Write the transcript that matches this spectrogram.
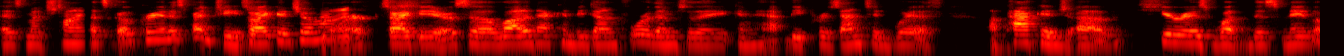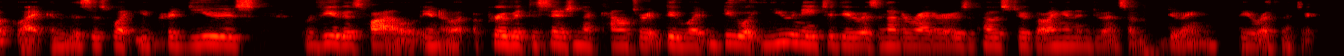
as much time. Let's go create a spreadsheet so I can show my right. work. So I can, you know, so a lot of that can be done for them so they can ha- be presented with a package of here is what this may look like and this is what you could use review this file you know approve a decision counter it do what do what you need to do as an underwriter as opposed to going in and doing some doing the arithmetic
